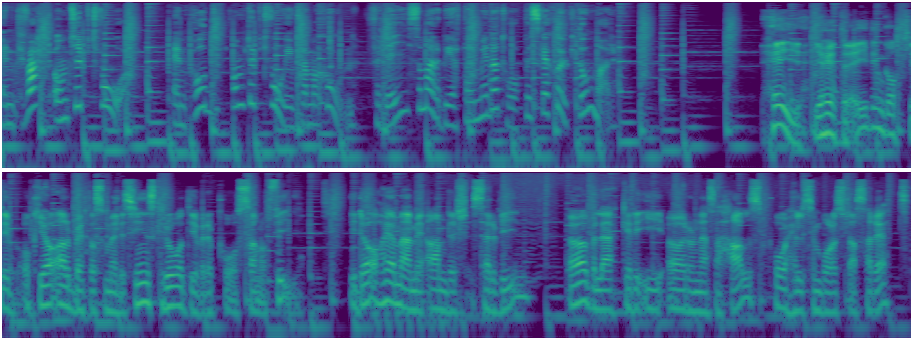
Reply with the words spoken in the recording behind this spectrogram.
En kvart om typ 2. En podd om typ 2-inflammation för dig som arbetar med atopiska sjukdomar. Hej, jag heter Eivind Gottlieb och jag arbetar som medicinsk rådgivare på Sanofi. Idag har jag med mig Anders Servin, överläkare i öron, näsa, hals på Helsingborgs lasarett,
